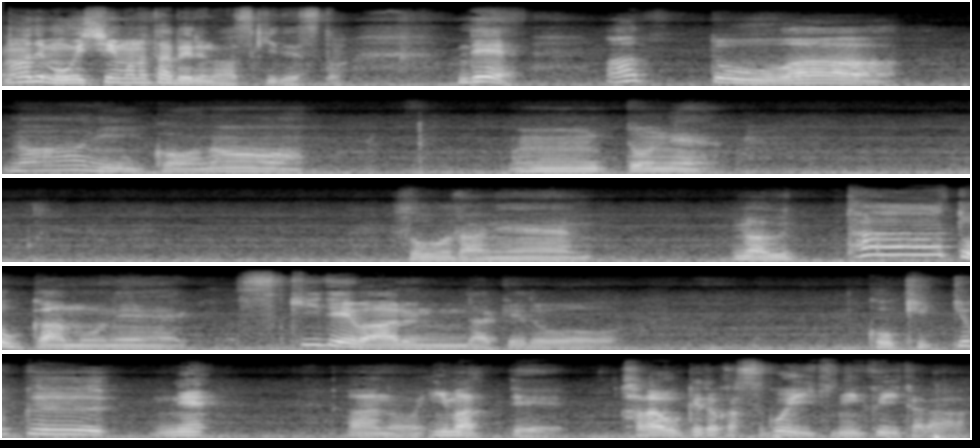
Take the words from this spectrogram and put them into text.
まあでも美味しいもの食べるのは好きですと。で、あとは、何かな？うんとね。そうだね。まあ歌とかもね好きではあるんだけどこう結局ねあの今ってカラオケとかすごい行きにくいから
